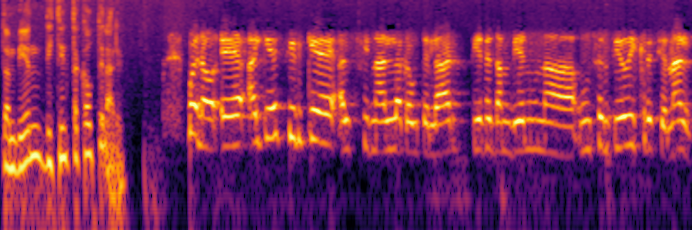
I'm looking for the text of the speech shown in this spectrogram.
también distintas cautelares. Bueno, eh, hay que decir que al final la cautelar tiene también una, un sentido discrecional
